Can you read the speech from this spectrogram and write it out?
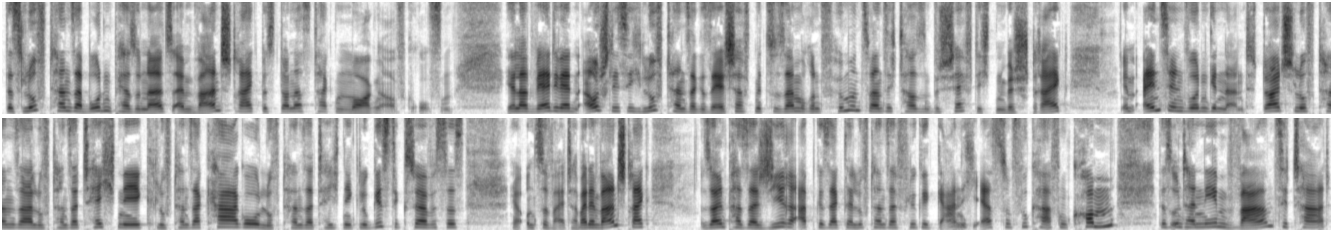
das Lufthansa-Bodenpersonal zu einem Warnstreik bis Donnerstagmorgen aufgerufen. Ja, laut Verdi werden ausschließlich Lufthansa-Gesellschaften mit zusammen rund 25.000 Beschäftigten bestreikt. Im Einzelnen wurden genannt Deutsche Lufthansa, Lufthansa Technik, Lufthansa Cargo, Lufthansa Technik Logistik Services, ja und so weiter. Bei dem Warnstreik sollen Passagiere abgesagter Lufthansa-Flüge gar nicht erst zum Flughafen kommen. Das Unternehmen warnt, Zitat,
